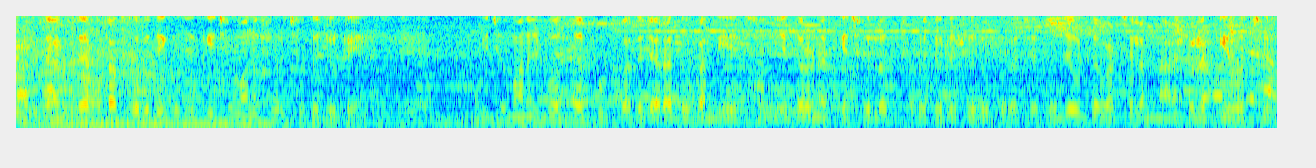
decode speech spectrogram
হাঁটতে হাঁটতে হঠাৎ করে দেখি যে কিছু মানুষের ছুটোছুটি কিছু মানুষ বলতে ফুটপাতে যারা দোকান দিয়েছে এই ধরনের কিছু লোক ছোটোছুটি শুরু করেছে। বুঝে উঠতে পারছিলাম না আসলে কী হচ্ছিল।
